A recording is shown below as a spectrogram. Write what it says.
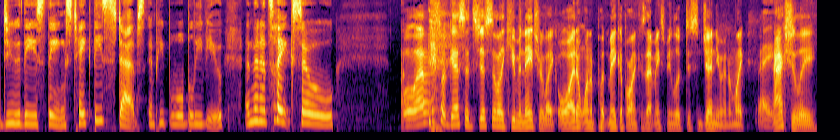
do these things, take these steps and people will believe you. And then it's like so Well, I also guess it's just like human nature. Like, oh, I don't want to put makeup on because that makes me look disingenuous. I'm like, Right. actually,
